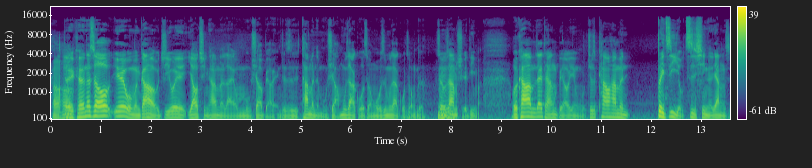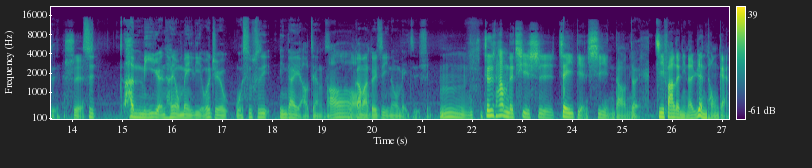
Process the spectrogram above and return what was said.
对，可能那时候，因为我们刚好有机会邀请他们来我们母校表演，就是他们的母校木栅国中，我是木栅国中的，所以我是他们学弟嘛。我看到他们在台上表演，我就是看到他们对自己有自信的样子，是是很迷人，很有魅力。我就觉得我是不是应该也要这样子？哦，我干嘛对自己那么没自信？嗯，就是他们的气势这一点吸引到你，对，激发了你的认同感。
